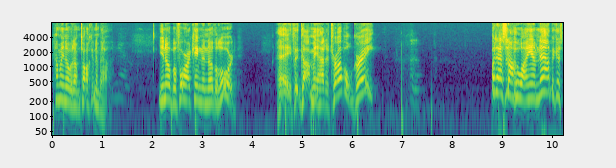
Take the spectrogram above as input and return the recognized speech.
How many know what I'm talking about? You know, before I came to know the Lord, hey, if it got me out of trouble, great. But that's not who I am now because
